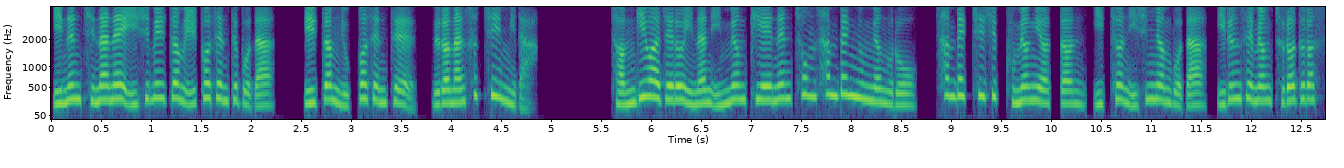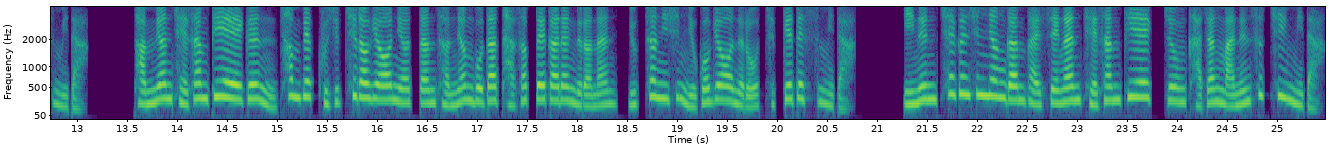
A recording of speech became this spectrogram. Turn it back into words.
이는 지난해 21.1%보다 1.6% 늘어난 수치입니다. 전기화재로 인한 인명피해는 총 306명으로 379명이었던 2020년보다 73명 줄어들었습니다. 반면 재산피해액은 1197억여 원이었던 전년보다 5배가량 늘어난 6026억여 원으로 집계됐습니다. 이는 최근 10년간 발생한 재산 피해액 중 가장 많은 수치입니다.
